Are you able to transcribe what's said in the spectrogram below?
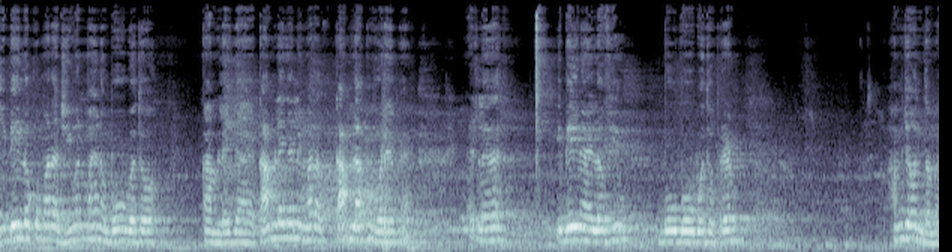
એ બે લોકો મારા જીવનમાં છે ને બહુ બધો કામ લઈ જાય. કામ લઈ જાય એટલે મારા કામ લાગવું પડે એમ એટલે એ બેને આઈ લવ યુ બહુ બહુ બધો પ્રેમ. સમજો ને તમે?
